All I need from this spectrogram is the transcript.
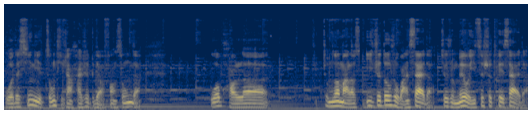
我的心理总体上还是比较放松的。我跑了这么多马拉松，一直都是完赛的，就是没有一次是退赛的。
